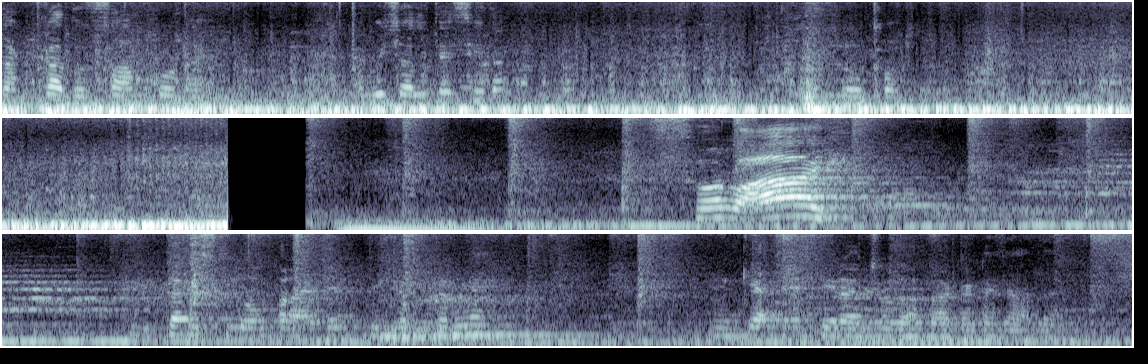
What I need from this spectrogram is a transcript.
धक्का तो शाम को टाइम अभी चलते सीधा। सो भाई इस लोपर आए थे पिकअप करने है तेरह चौदह पैकेट है ज़्यादा है।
